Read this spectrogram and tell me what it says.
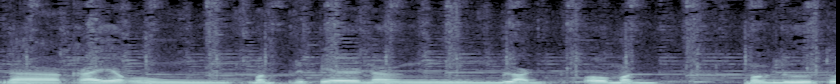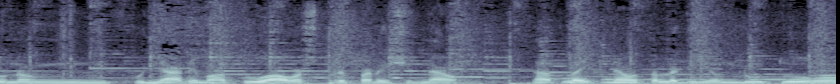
na kaya kong mag-prepare ng vlog o mag magluto ng kunyari mga 2 hours preparation now. Not like now talaga yung luto ko.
